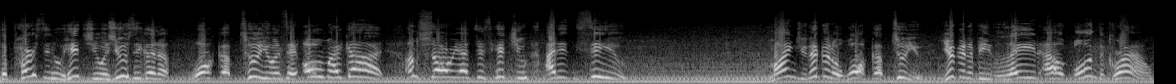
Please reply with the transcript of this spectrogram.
the person who hits you is usually gonna walk up to you and say, oh my God, I'm sorry I just hit you, I didn't see you. Mind you, they're gonna walk up to you. You're gonna be laid out on the ground.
